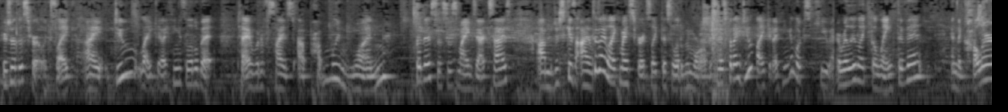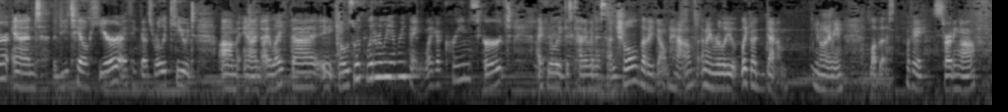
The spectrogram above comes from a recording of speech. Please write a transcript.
Here's what this skirt looks like. I do like it. I think it's a little bit tight. I would have sized up probably one for this. This is my exact size, um, just because I, cause I like my skirts like this a little bit more oversized, but I do like it. I think it looks cute. I really like the length of it and the color and the detail here. I think that's really cute, um, and I like that it goes with literally everything. Like a cream skirt, I feel like is kind of an essential that I don't have, and I really like a denim. You know what I mean? Love this. Okay, starting off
